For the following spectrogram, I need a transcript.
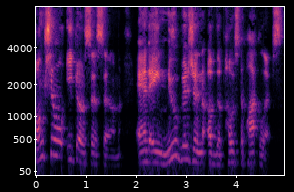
functional ecosystem and a new vision of the post apocalypse.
